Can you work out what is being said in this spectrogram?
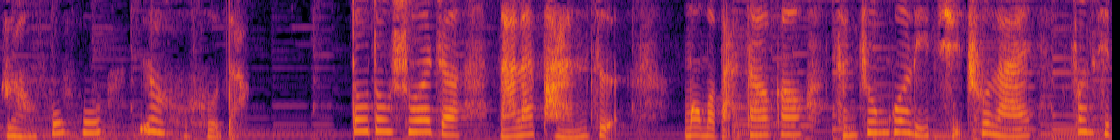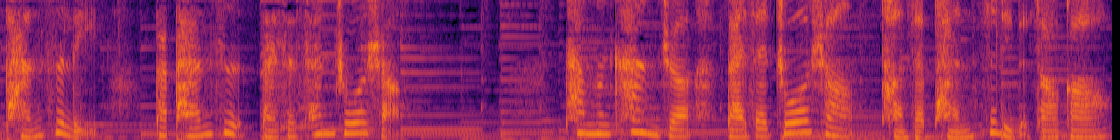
软乎乎、热乎乎的。”兜兜说着，拿来盘子，默默把糟糕从中锅里取出来，放进盘子里，把盘子摆在餐桌上。他们看着摆在桌上、躺在盘子里的糟糕，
